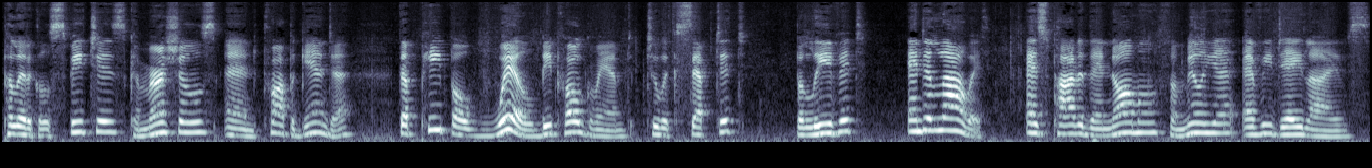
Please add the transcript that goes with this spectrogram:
political speeches, commercials, and propaganda, the people will be programmed to accept it, believe it, and allow it as part of their normal, familiar, everyday lives.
